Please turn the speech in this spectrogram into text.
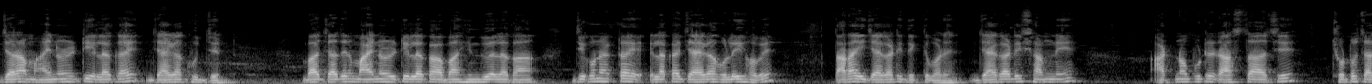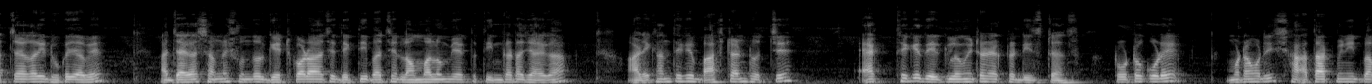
যারা মাইনরিটি এলাকায় জায়গা খুঁজছেন বা যাদের মাইনরিটি এলাকা বা হিন্দু এলাকা যে কোনো একটা এলাকায় জায়গা হলেই হবে, তারা এই জায়গাটি দেখতে পারেন। জায়গাটির সামনে আট, ন ফুটের রাস্তা আছে। ছোট চার চাকা গাড়ি ঢুকে যাবে। আর জায়গার সামনে সুন্দর গেট করা আছে, দেখতেই পাচ্ছেন লম্বালম্বি একটা তিন কাটা জায়গা। আর এখান থেকে বাস স্ট্যান্ড হচ্ছে এক থেকে দেড় কিলোমিটার একটা ডিস্টেন্স টোটো করে মোটামুটি সাত আট মিনিট বা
